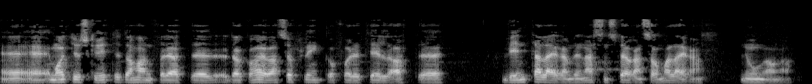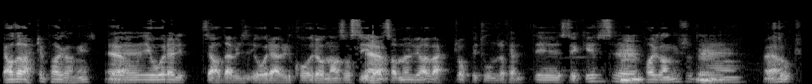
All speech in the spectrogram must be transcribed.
eh, Jeg måtte jo skryte til han, for eh, dere har jo vært så flinke å få det til at vinterleiren blir nesten større enn sommerleiren noen ganger? Ja, det har vært et par ganger. Ja. Eh, I år litt, ja, det vel, i år er vel korona som styrer ja. sammen. Vi har vært oppe i 250 stykker mm. et par ganger, så det mm. er stort.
